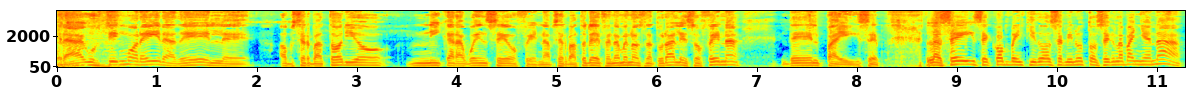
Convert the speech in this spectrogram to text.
Era Agustín Moreira del eh, Observatorio Nicaragüense OFENA, Observatorio de Fenómenos Naturales OFENA del país. Las seis con veintidós minutos en la mañana.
